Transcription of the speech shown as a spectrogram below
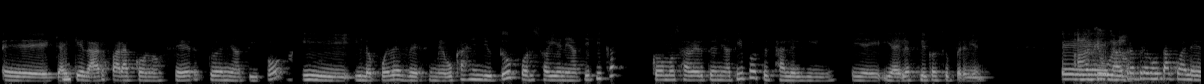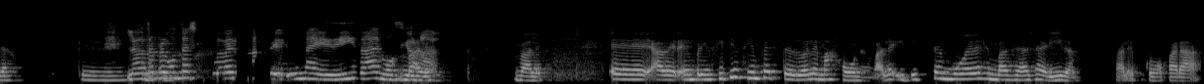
eh, que hay que dar para conocer tu eneatipo y, lo puedes ver. Si me buscas en YouTube por Soy Eneatípica, cómo saber tu eneatipo, te sale el vídeo y, ahí lo explico súper bien. ah, qué eh, La otra pregunta, ¿cuál era? La otra pregunta es si puede haber una herida emocional. Vale. Eh, a ver, en principio siempre te duele más una, ¿vale? Y tú te mueves en base a esa herida, ¿vale? Como para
